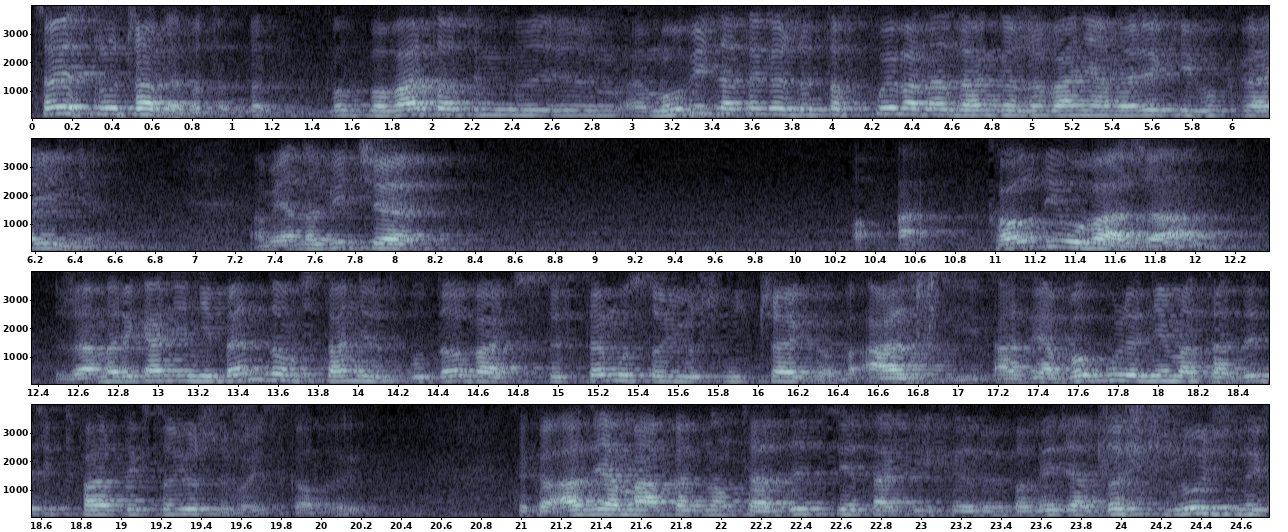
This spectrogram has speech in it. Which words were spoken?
co jest kluczowe, bo, to, bo, bo, warto o tym y, mówić, dlatego że to wpływa na zaangażowanie Ameryki w Ukrainie. A mianowicie Colby uważa, że Amerykanie nie będą w stanie zbudować systemu sojuszniczego w Azji. Azja w ogóle nie ma tradycji twardych sojuszy wojskowych, tylko Azja ma pewną tradycję takich, bym powiedział, dość luźnych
